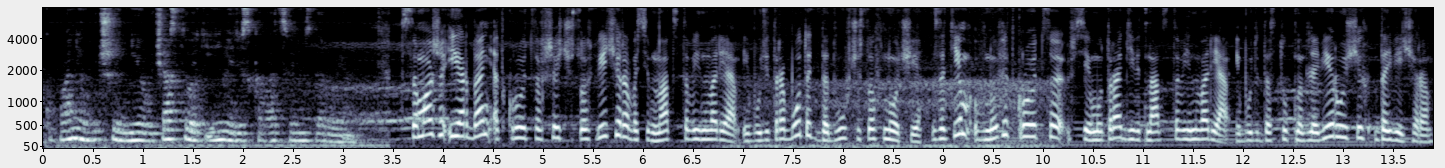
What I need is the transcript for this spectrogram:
купания лучше не участвовать и не рисковать своим здоровьем. Сама же Иордань откроется в 6 часов вечера 18 января и будет работать до 2 часов ночи. Затем вновь откроется в 7 утра 19 января и будет доступна для верующих до вечера.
